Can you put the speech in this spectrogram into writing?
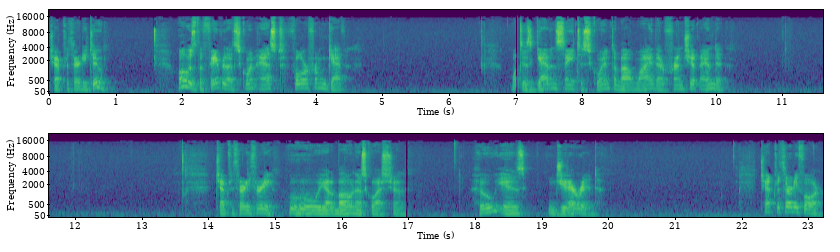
Chapter 32. What was the favor that Squint asked for from Gavin? What does Gavin say to Squint about why their friendship ended? Chapter 33. Ooh, we got a bonus question. Who is Jared? Chapter 34.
